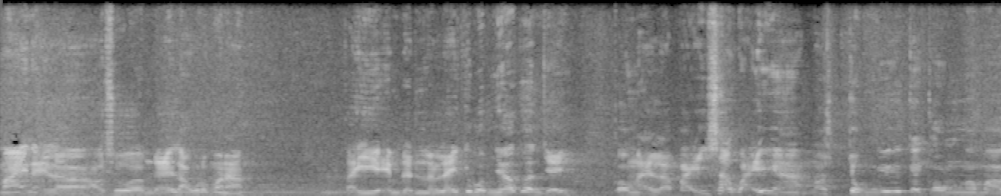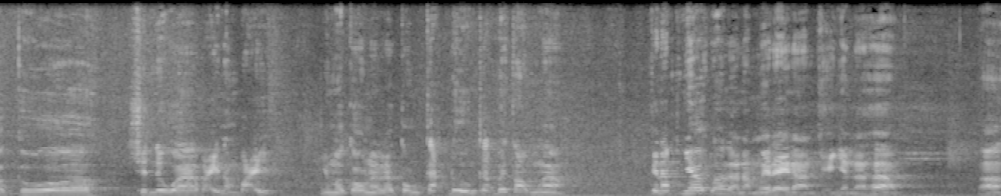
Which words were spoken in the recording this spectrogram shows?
Máy này là hồi xưa em để lâu lắm rồi nè. Tại vì em định là lấy cái bơm nhớt đó anh chị con này là 767 nha. Nó chung với cái con mà cưa Cinderella 757 nhưng mà con này là con cắt đường cắt bê tông nha. Cái nắp nhớt đó là nằm ngay đây nè, anh chị nhìn nè, thấy không? Đó,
